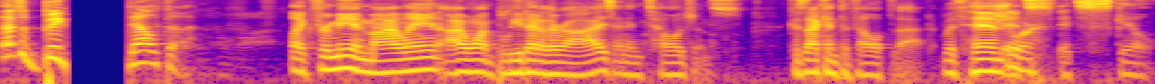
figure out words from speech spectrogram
that's a big delta. like for me in my lane, I want bleed out of their eyes and intelligence because I can develop that. With him, Sure. it's it's skill.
